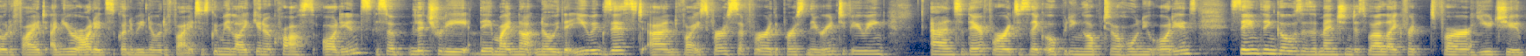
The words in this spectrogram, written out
notified and your audience is going to be notified. So it's going to be like you know cross audience. So literally they might not know that you exist and vice versa for the person they're interviewing and so therefore it's just like opening up to a whole new audience. Same thing goes as i mentioned as well like for for youtube.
